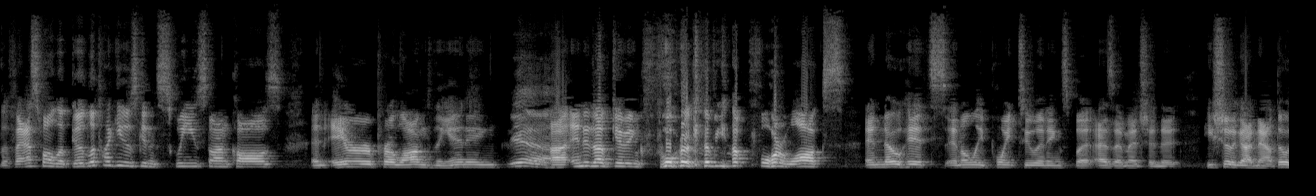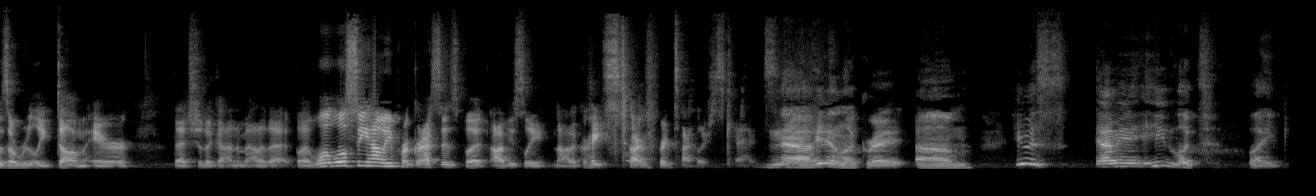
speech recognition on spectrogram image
The fastball looked good. Looked like he was getting squeezed on calls. An error prolonged the inning. Yeah. Uh, ended up giving four, giving up four walks and no hits and only 0.2 innings. But as I mentioned, it he should have gotten out. That was a really dumb error that should have gotten him out of that. But we'll we'll see how he progresses. But obviously, not a great start for Tyler Skaggs. No, he didn't look great. Um, he was. I mean, he looked like.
